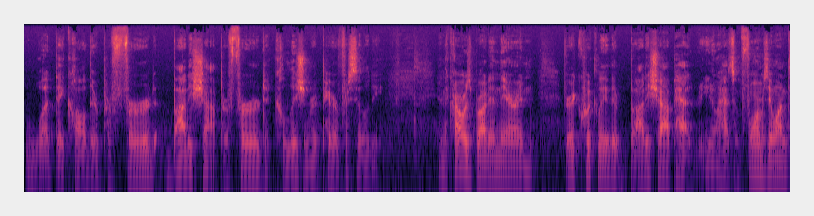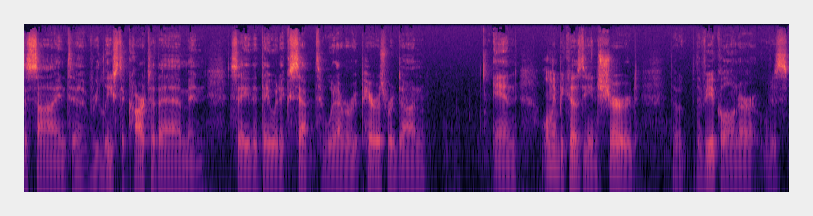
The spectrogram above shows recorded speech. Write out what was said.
what they called their preferred body shop, preferred collision repair facility. And the car was brought in there, and very quickly the body shop had you know had some forms they wanted to sign to release the car to them and say that they would accept whatever repairs were done. And only because the insured, the, the vehicle owner, was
